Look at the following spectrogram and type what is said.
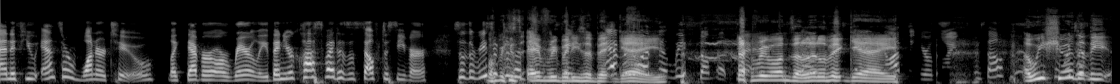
And if you answer one or two, like never or rarely, then you're classified as a self-deceiver. So the research well, because everybody's a bit gay. At least gay. Everyone's a little bit gay. Are we sure that the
